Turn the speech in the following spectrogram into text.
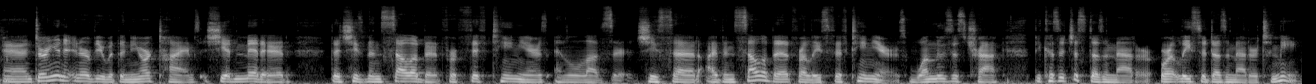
and during an interview with the New York Times, she admitted that she's been celibate for 15 years and loves it. She said, I've been celibate for at least 15 years. One loses track because it just doesn't matter, or at least it doesn't matter to me.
